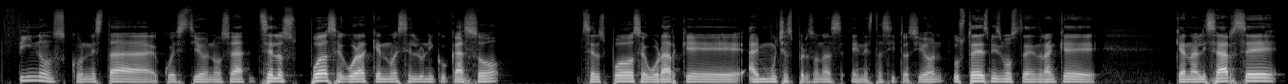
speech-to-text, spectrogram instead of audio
finos con esta cuestión, o sea, se los puedo asegurar que no es el único caso. Se los puedo asegurar que hay muchas personas en esta situación. Ustedes mismos tendrán que, que analizarse,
